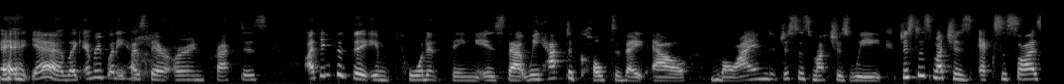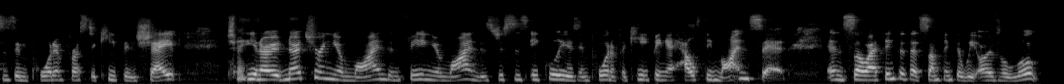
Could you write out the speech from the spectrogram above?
yeah like everybody has their own practice I think that the important thing is that we have to cultivate our mind just as much as we just as much as exercise is important for us to keep in shape. You know nurturing your mind and feeding your mind is just as equally as important for keeping a healthy mindset. And so i think that that's something that we overlook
